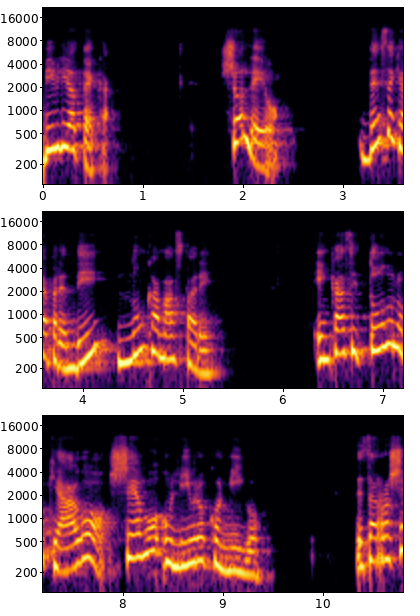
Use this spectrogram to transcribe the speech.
Biblioteca. Yo leo. Desde que aprendí, nunca más paré. En casi todo lo que hago, llevo un libro conmigo. Desarrollé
